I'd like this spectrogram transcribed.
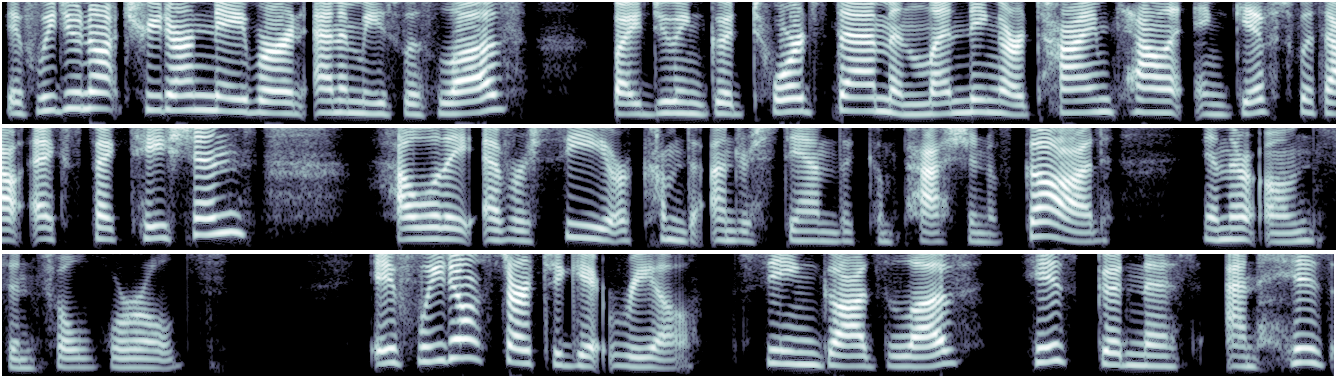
If we do not treat our neighbor and enemies with love, by doing good towards them and lending our time, talent, and gifts without expectations, how will they ever see or come to understand the compassion of God in their own sinful worlds? If we don't start to get real, seeing God's love, His goodness, and His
